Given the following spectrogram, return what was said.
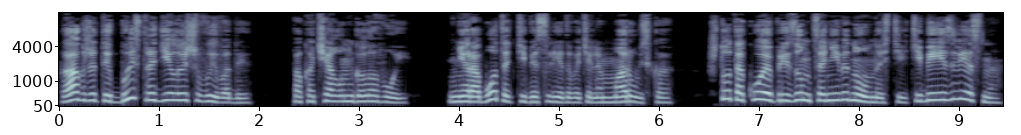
«Как же ты быстро делаешь выводы!» — покачал он головой. «Не работать тебе следователем, Маруська. Что такое презумпция невиновности, тебе известно?»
